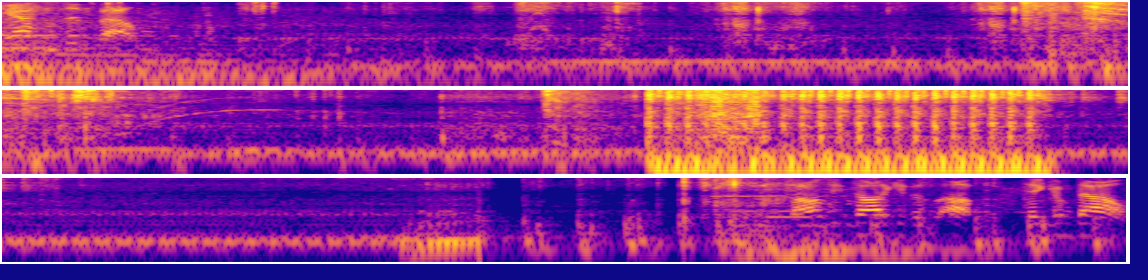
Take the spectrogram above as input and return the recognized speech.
Gas is inbound. Bounty target is up. Take him down.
